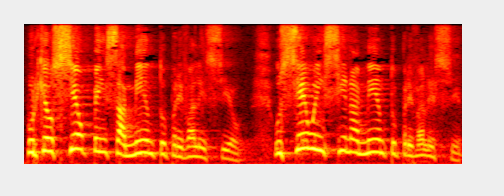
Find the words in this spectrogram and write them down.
Porque o seu pensamento prevaleceu, o seu ensinamento prevaleceu.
